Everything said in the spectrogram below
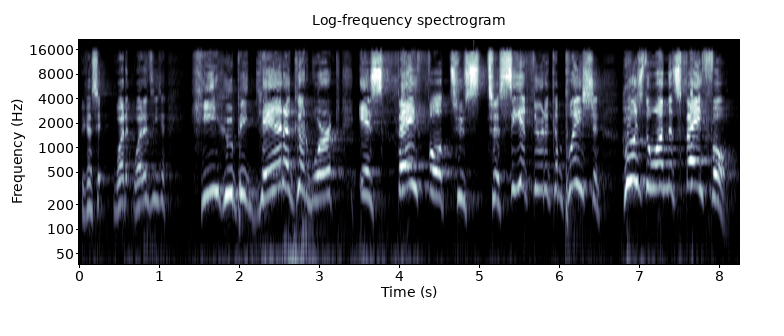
Because what, what he He who began a good work is faithful to, to see it through to completion. Who's the one that's faithful?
